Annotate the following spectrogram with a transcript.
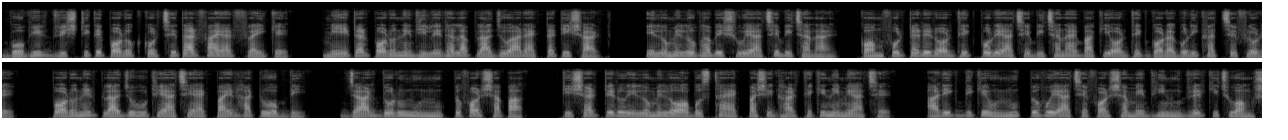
গভীর দৃষ্টিতে পরক করছে তার ফায়ারফ্লাইকে। মেয়েটার পরনে ঢিলেঢালা প্লাজো আর একটা টি শার্ট এলোমেলোভাবে শুয়ে আছে বিছানায়। কমফোর্টারের অর্ধেক পড়ে আছে বিছানায়, বাকি অর্ধেক গড়াগড়ি খাচ্ছে ফ্লোরে। পরনের প্লাজো উঠে আছে এক পায়ের হাঁটু অবধি। যার দরুন উন্মুক্ত ফর্সা পাক টি শার্টেরও এলোমেলো অবস্থা একপাশে ঘাড় থেকে নেমে আছে। আরেক দিকে উন্মুক্ত হয়ে আছে ফর্সা মেধহীন উদ্রের কিছু অংশ।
